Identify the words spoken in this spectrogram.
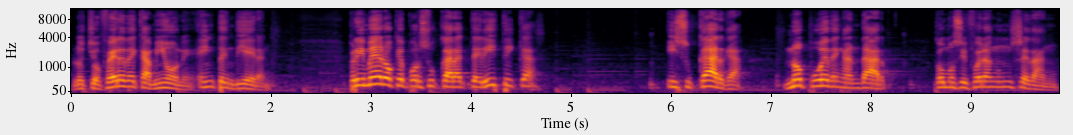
los choferes de camiones entendieran, primero que por sus características y su carga no pueden andar como si fueran un sedán.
